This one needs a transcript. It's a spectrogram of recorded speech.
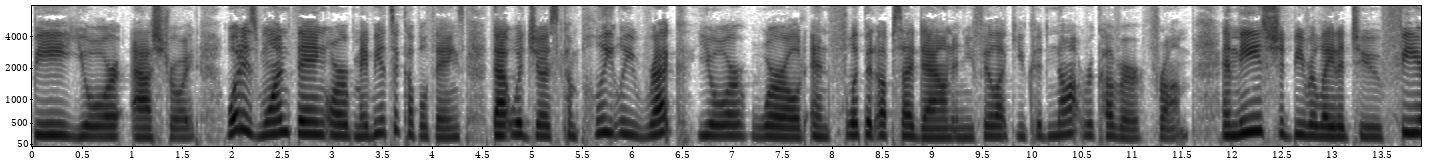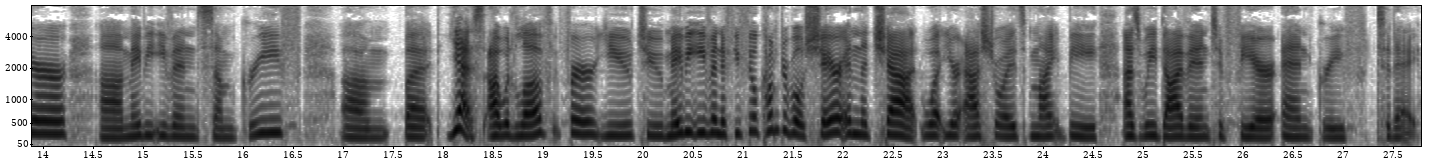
be your asteroid? What is one thing, or maybe it's a couple things, that would just completely wreck your world and flip it upside down and you feel like you could not recover from? And these should be related to fear, uh, maybe even some grief. Um, but yes, I would love for you to maybe even if you feel comfortable, share in the chat what your asteroids might be as we dive into fear and grief today.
